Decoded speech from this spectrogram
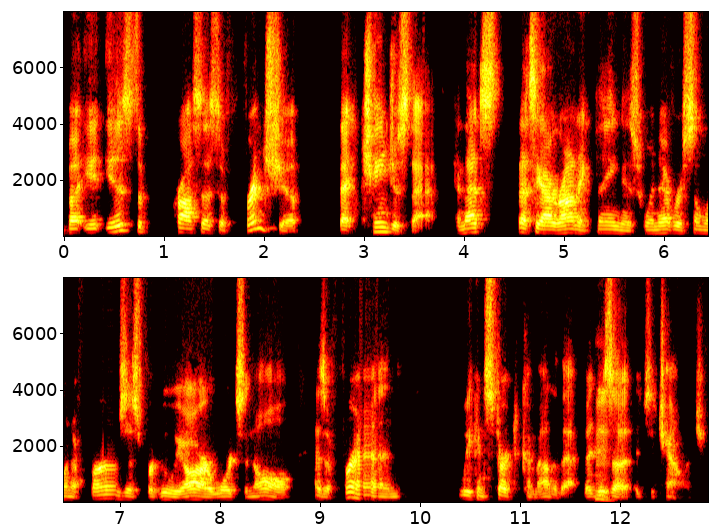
but it is the process of friendship that changes that and that's that's the ironic thing is whenever someone affirms us for who we are warts and all as a friend we can start to come out of that but it hmm. is a it's a challenge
